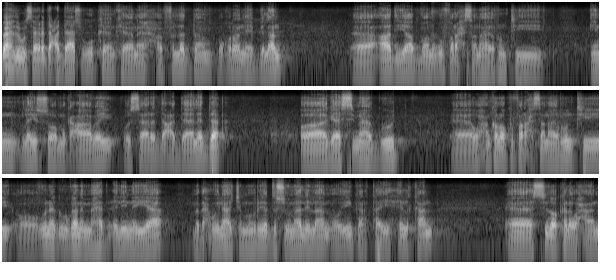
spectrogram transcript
bahda wasaaradda cadaalad. Isugu keenkeenay xafladan boqoran ee bilan. Aada iyo aad baan ugu faraxsanahay runtii in laysoo magacaabay wasaaradda cadaaladda oo agaasimaha guud waxaan kaloo ku faraxsanahay runtii oo una ugana mahad celinayaa madaxweynaha jamhuuriyadda somalilan oo ii gartay xilkan. Sidoo kale waxaan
